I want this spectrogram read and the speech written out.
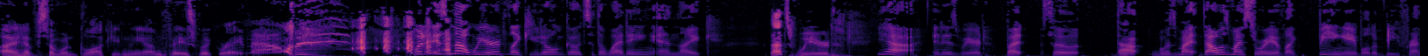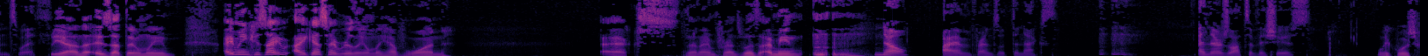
I have someone blocking me on Facebook right now. but isn't that weird? Like you don't go to the wedding and like That's weird. Yeah, it is weird. But so that was my that was my story of like being able to be friends with. Yeah, that, is that the only? I mean, because I I guess I really only have one ex that I'm friends with. I mean, No, I am friends with the next, and there's lots of issues. like which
